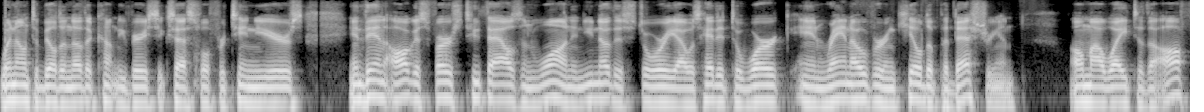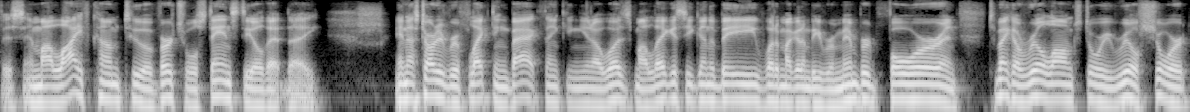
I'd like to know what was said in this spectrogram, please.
went on to build another company very successful for 10 years. And then August 1st, 2001, and you know this story, I was headed to work and ran over and killed a pedestrian on my way to the office. And my life come to a virtual standstill that day. And I started reflecting back, thinking, you know, what's my legacy going to be? What am I going to be remembered for? And to make a real long story real short,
